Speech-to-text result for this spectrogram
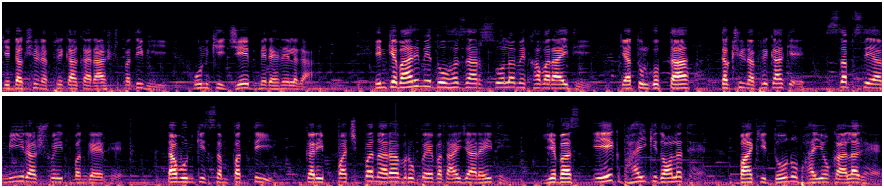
कि दक्षिण अफ्रीका का राष्ट्रपति भी उनकी जेब में रहने लगा। इनके बारे में 2016 में खबर आई थी कि अतुल गुप्ता दक्षिण अफ्रीका के सबसे अमीर अश्वेत बन गए थे। तब उनकी संपत्ति करीब 55 अरब रुपए बताई जा रही थी। ये बस एक भाई की दौलत है, बाकी दोनों भाइयों का अलग है।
